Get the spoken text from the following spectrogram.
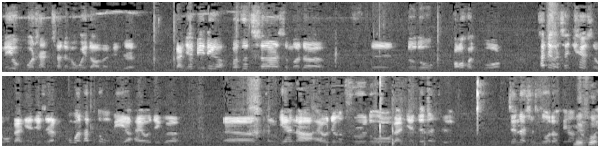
没有国产车那个味道了，就是感觉比那个合资车啊什么的，呃，都都好很多。它这个车确实，我感觉就是不管它动力啊，还有这个呃空间呐、还有这个舒适度，我感觉真的是真的是做的非常没错。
